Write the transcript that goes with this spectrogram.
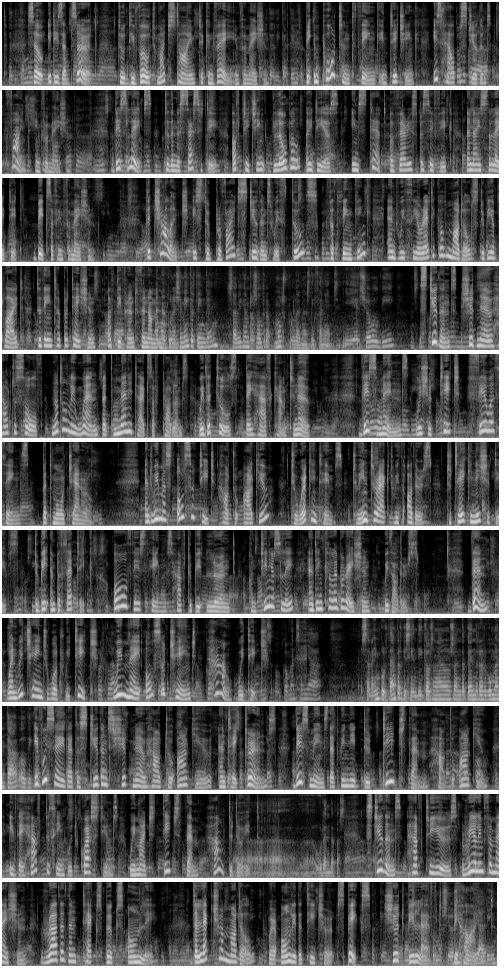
so it is absurd to devote much time to convey information. The important thing in teaching is help students find information. This leads to the necessity of teaching global ideas instead of very specific and isolated bits of information. The challenge is to provide students with tools for thinking and with theoretical models to be applied to the interpretation of different phenomena. Students should know how to solve not only one but many types of problems with the tools they have come to know. This means we should teach fewer things but more general. And we must also teach how to argue, to work in teams, to interact with others, to take initiatives, to be empathetic. All these things have to be learned continuously and in collaboration with others. Then, when we change what we teach, we may also change how we teach If we say that the students should know how to argue and take turns, this means that we need to teach them how to argue. If they have to think good questions, we might teach them how to do it. Students have to use real information rather than textbooks only. The lecture model, where only the teacher speaks, should be left behind.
